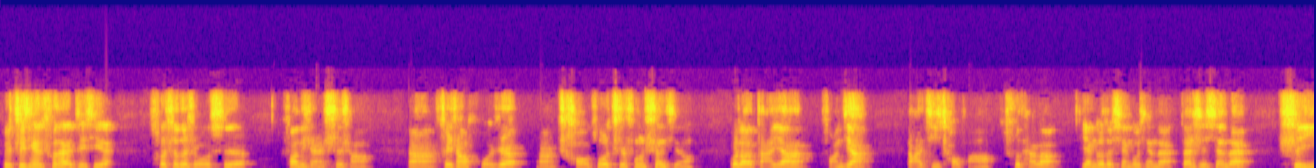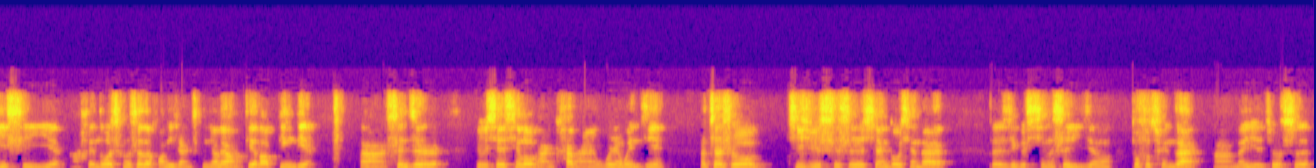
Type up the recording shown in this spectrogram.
所以之前出台这些措施的时候，是房地产市场啊非常火热啊，炒作之风盛行。为了打压房价、打击炒房，出台了严格的限购限贷。但是现在事易时移啊，很多城市的房地产成交量跌到冰点啊，甚至有些新楼盘开盘无人问津。那这时候。继续实施限购限贷的这个形式已经不复存在啊，那也就是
